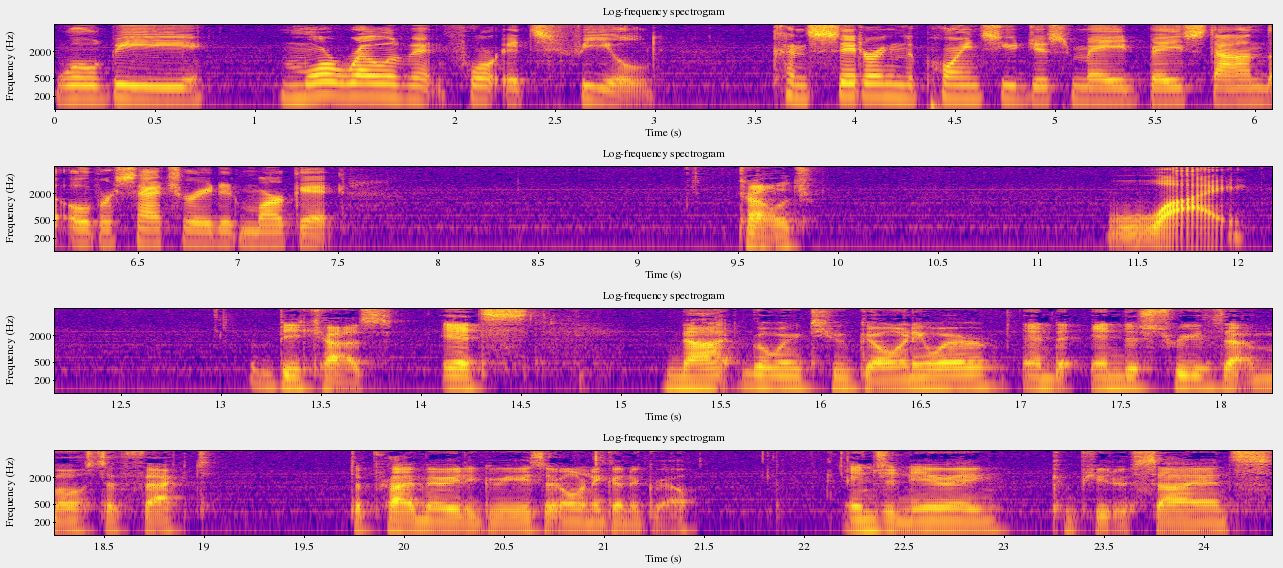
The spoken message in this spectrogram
will be more relevant for its field, considering the points you just made based on the oversaturated market? College. Why? because it's not going to go anywhere, and the industries that most affect the primary degrees are only going to grow. Engineering, computer science,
